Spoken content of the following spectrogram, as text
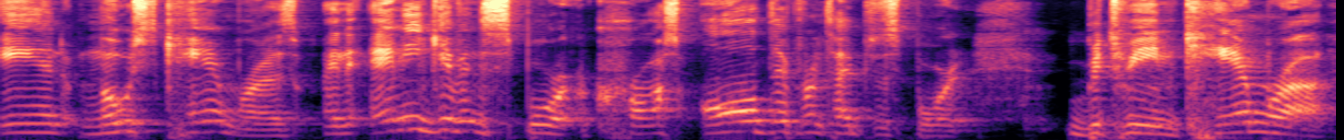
and most cameras in any given sport across all different types of sport between camera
